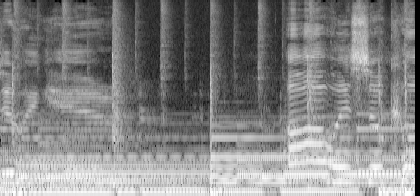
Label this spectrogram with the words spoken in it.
doing here? Always so cold.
